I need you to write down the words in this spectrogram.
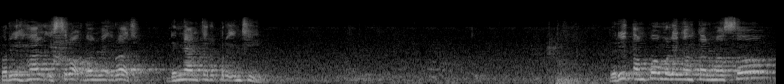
perihal Isra' dan Mi'raj dengan terperinci. Jadi tanpa melengahkan masa,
